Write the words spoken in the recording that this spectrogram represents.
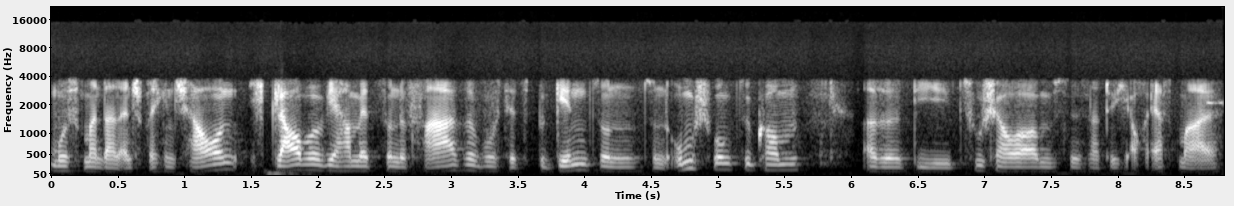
muss man dann entsprechend schauen. Ich glaube, wir haben jetzt so eine Phase, wo es jetzt beginnt, so ein, so ein Umschwung zu kommen. Also die Zuschauer müssen es natürlich auch erstmal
